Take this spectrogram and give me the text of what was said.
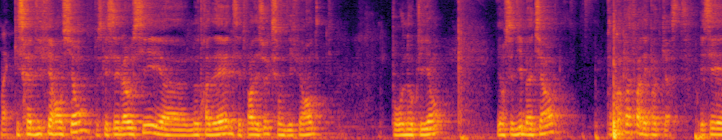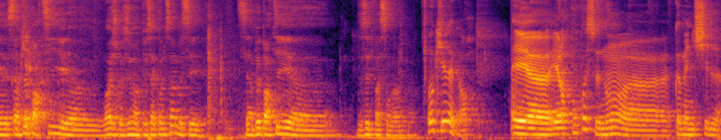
Ouais. qui serait différenciant, parce que c'est là aussi euh, notre ADN, c'est de faire des choses qui sont différentes pour nos clients. Et on s'est dit, bah tiens, pourquoi pas faire des podcasts? Et c'est, un peu parti, euh, ouais, je résume un peu ça comme ça, mais c'est, c'est un peu parti euh, de cette façon-là. Ok, d'accord. Et, euh, et alors pourquoi ce nom euh, Come and Chill?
